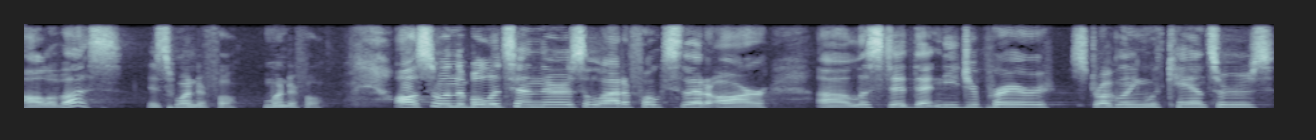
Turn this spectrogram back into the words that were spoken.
all of us. It's wonderful, wonderful. Also, in the bulletin, there's a lot of folks that are uh, listed that need your prayer, struggling with cancers,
